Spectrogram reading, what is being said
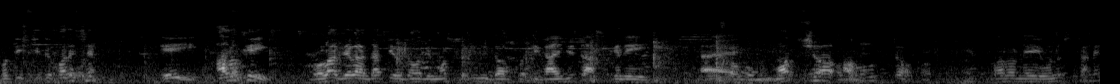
প্রতিষ্ঠিত করেছেন। এই আলোকেই ভোলা জেলা জাতীয়তাবাদী মৎস্যজীবী দল কর্তৃক আয়োজিত আজকের এই মৎস্য অবমুক্ত করণ এই অনুষ্ঠানে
